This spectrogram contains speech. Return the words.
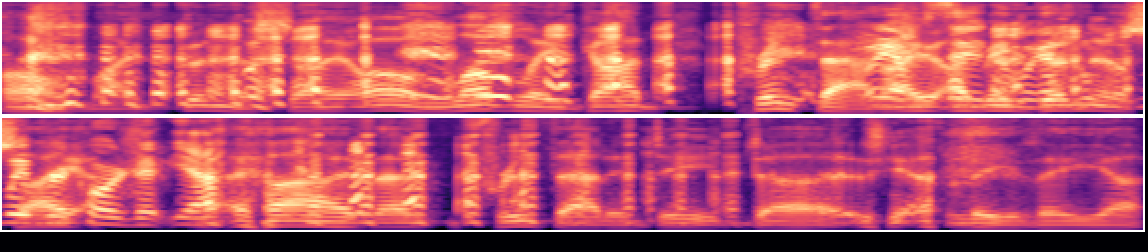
oh my goodness! I, oh, lovely! God, print that. We have to I, I mean, we- goodness, we've recorded it, yeah. I- that- print that indeed. Uh, yeah, the the uh,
